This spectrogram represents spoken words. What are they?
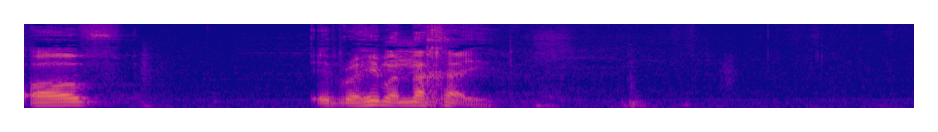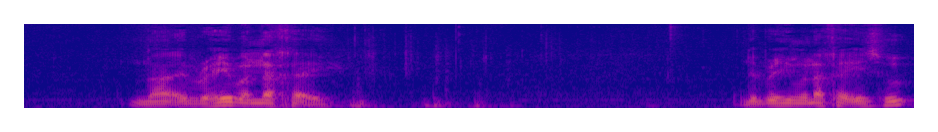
of Ibrahim al-Nakhai. Now, Ibrahim al-Nakhai. Ibrahim al-Nakhai is who?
